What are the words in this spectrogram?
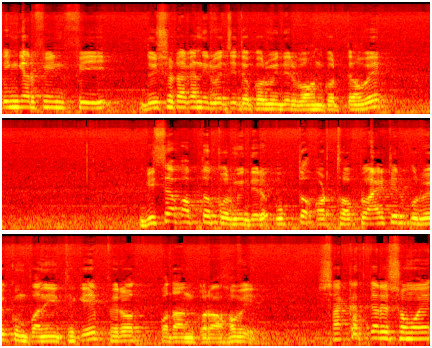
ফিঙ্গারপ্রিন্ট ফি দুইশো টাকা নির্বাচিত কর্মীদের বহন করতে হবে। ভিসাপ্রাপ্ত কর্মীদের উক্ত অর্থ ফ্লাইটের পূর্বে কোম্পানি থেকে ফেরত প্রদান করা হবে। সাক্ষাৎকারের সময়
